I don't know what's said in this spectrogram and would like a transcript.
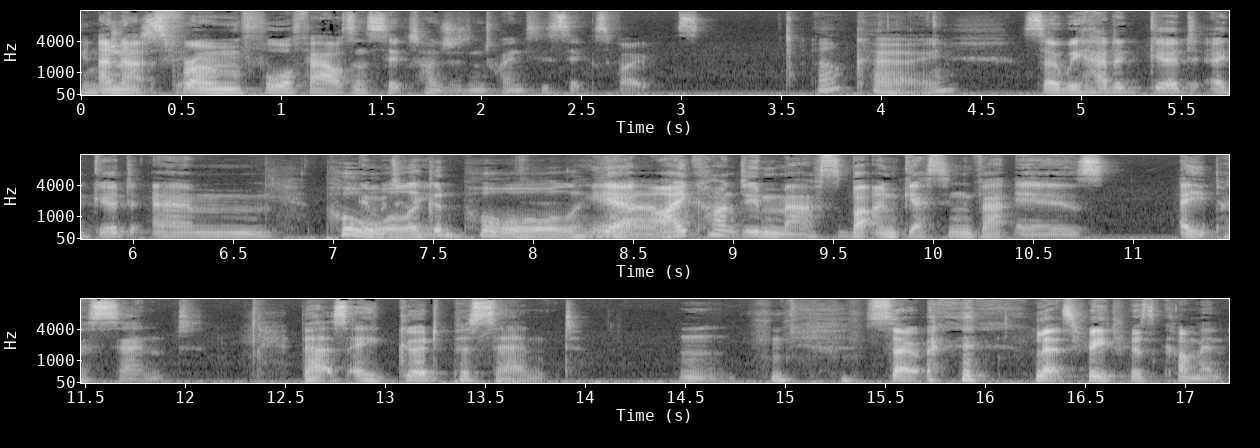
and that's from four thousand six hundred and twenty-six votes. Okay. So we had a good a good um Pool, a good pool. Yeah. Yeah, I can't do maths, but I'm guessing that is a percent. That's a good percent. So let's read this comment.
